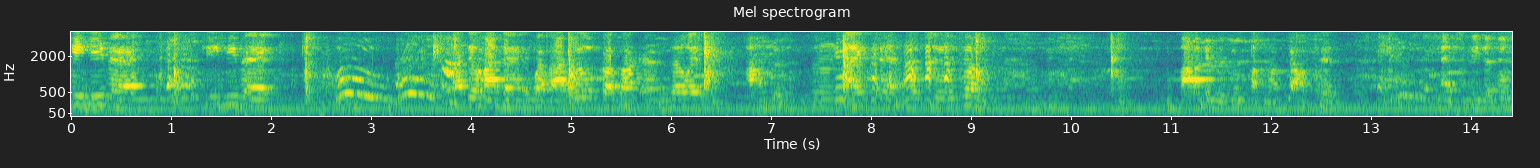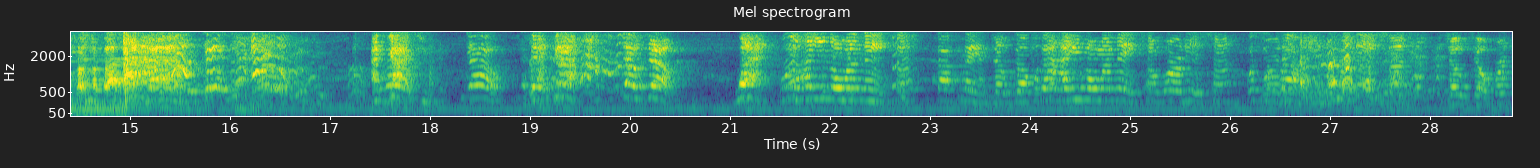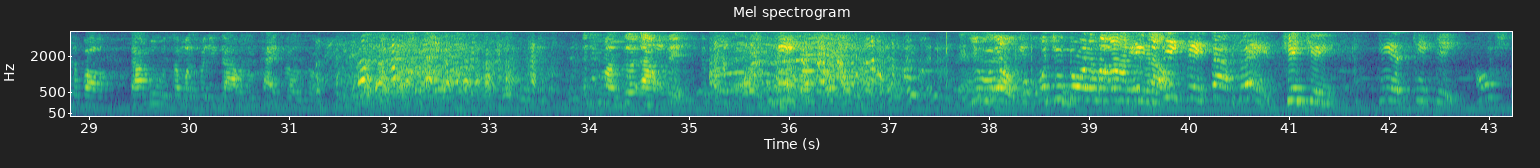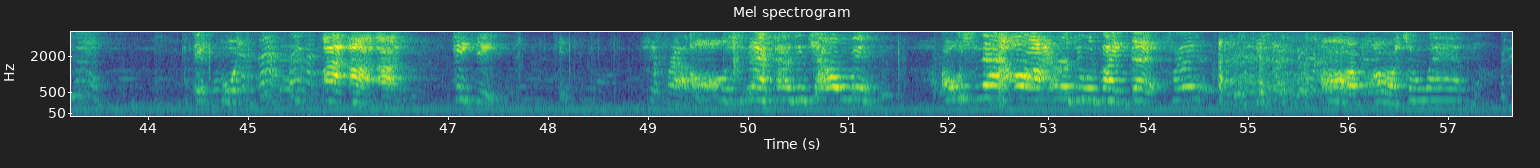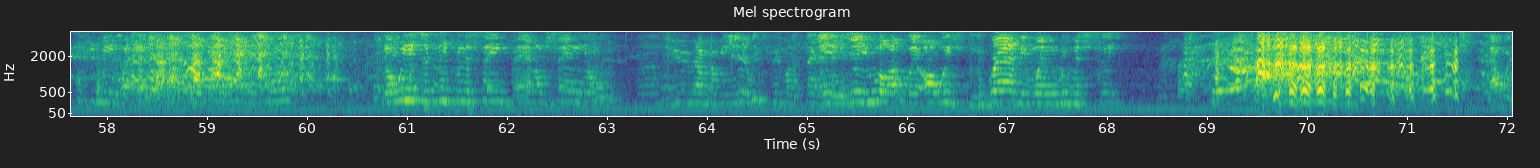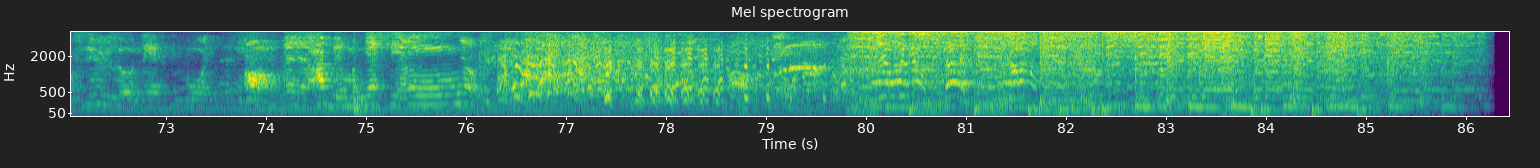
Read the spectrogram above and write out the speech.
Kiki back. Kiki back. Woo! I do my thing, whether I do it cause I do it. I'm nice and what you do. I'm going to do something about this. And you need to do something about it. I got you. Yo, back up. Jojo. What? Well, how you know my name, son? Stop playing, Jojo. Well, how you know my name, son? Word is, son. What's your problem? How you know my name, son? Jojo, first of all, stop moving so much when you die with them tight clothes on. This is my good outfit. You know, what you doing in my auntie house? Kiki, stop playing. Kiki. Here's Kiki. Oh, snap. Hey, boy. Ah, ah, ah. Kiki. Sit proud. Oh, snap, cousin Calvin. Oh, snap. Oh, I heard you was like that, son. oh, oh, so what happened? What you mean what happened? Yo, we used to sleep in the same bed, I'm saying, yo. Mm-hmm. You remember me, yeah, we sleep on the same bed. Yeah, you always, always grab me when we was asleep. that was you, little nasty boy. Oh, man, I've been nasty, I ain't know. oh, man.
